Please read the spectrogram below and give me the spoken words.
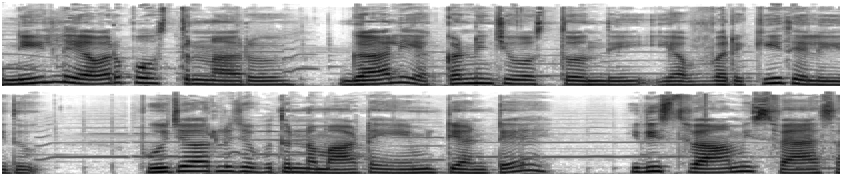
నీళ్ళు ఎవరు పోస్తున్నారు? గాలి ఎక్కడి నుంచి వస్తోంది? ఎవ్వరికీ తెలియదు పూజారులు చెబుతున్న మాట ఏమిటి అంటే ఇది స్వామి శ్వాస.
